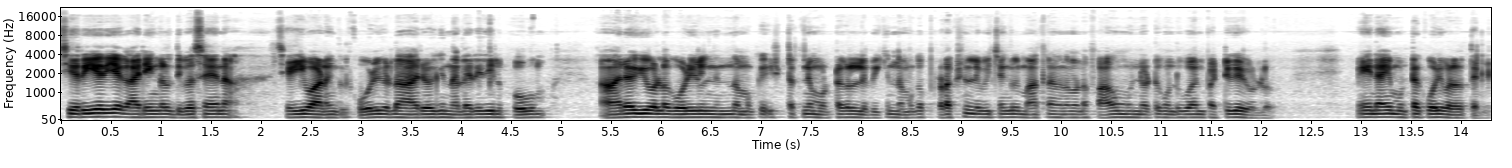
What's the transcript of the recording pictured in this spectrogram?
ചെറിയ ചെറിയ കാര്യങ്ങൾ ദിവസേന ചെയ്യുവാണെങ്കിൽ കോഴികളുടെ ആരോഗ്യം നല്ല രീതിയിൽ പോകും. ആരോഗ്യമുള്ള കോഴികളിൽ നിന്ന് നമുക്ക് ഇഷ്ടത്തിന് മുട്ടകൾ ലഭിക്കും. നമുക്ക് പ്രൊഡക്ഷൻ ലഭിച്ചെങ്കിൽ മാത്രമേ നമ്മുടെ ഫാം മുന്നോട്ട് കൊണ്ടുപോകാൻ പറ്റുകയുള്ളൂ. മെയിനായി മുട്ടക്കോഴി വളർത്തൽ.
